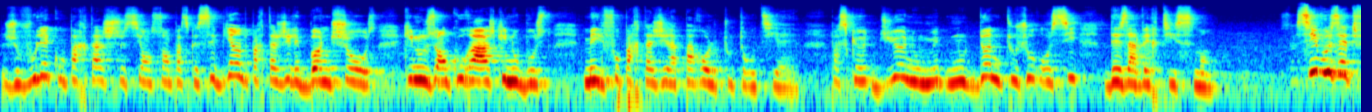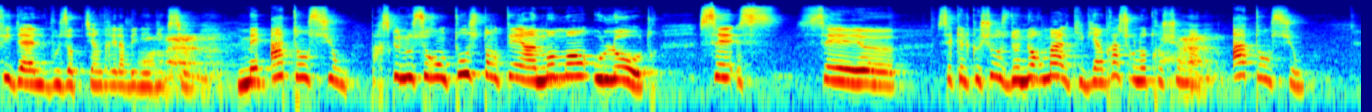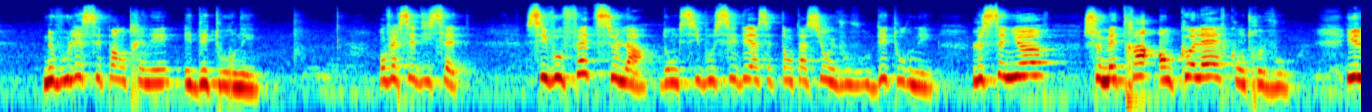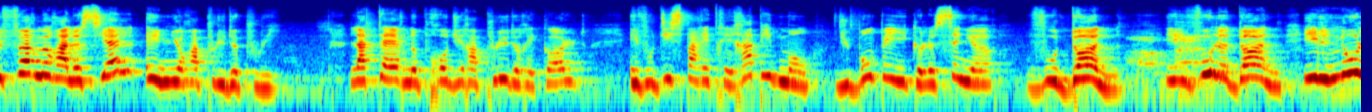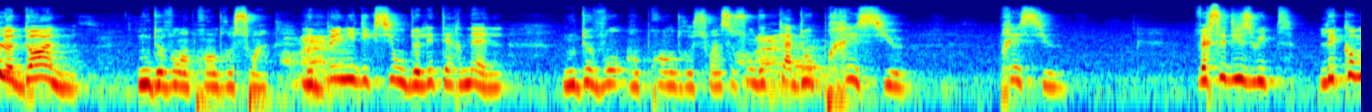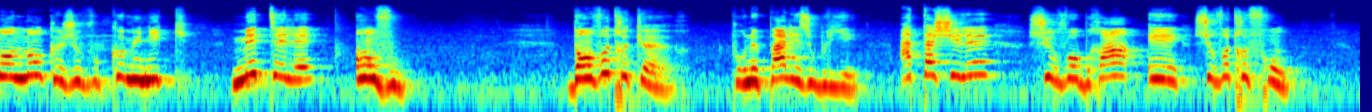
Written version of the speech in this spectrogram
je voulais qu'on partage ceci ensemble, parce que c'est bien de partager les bonnes choses qui nous encouragent, qui nous boostent, mais il faut partager la parole tout entière, parce que Dieu nous, nous donne toujours aussi des avertissements. Si vous êtes fidèles, vous obtiendrez la bénédiction. Mais attention, parce que nous serons tous tentés à un moment ou l'autre. C'est... c'est euh, c'est quelque chose de normal qui viendra sur notre chemin. Attention, ne vous laissez pas entraîner et détourner. Au verset 17, si vous faites cela, donc si vous cédez à cette tentation et vous vous détournez, le Seigneur se mettra en colère contre vous. Il fermera le ciel et il n'y aura plus de pluie. La terre ne produira plus de récolte et vous disparaîtrez rapidement du bon pays que le Seigneur vous donne Il vous le donne. Il nous le donne. Nous devons en prendre soin. Les bénédictions de l'Éternel, nous devons en prendre soin. Ce sont des cadeaux précieux. Précieux. Verset 18. Les commandements que je vous communique, mettez-les en vous, dans votre cœur, pour ne pas les oublier. Attachez-les sur vos bras et sur votre front.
